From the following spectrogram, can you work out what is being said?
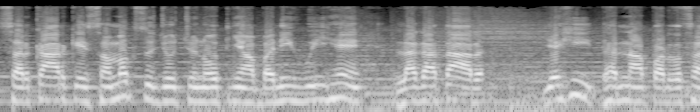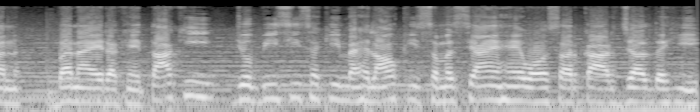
सरकार के समक्ष जो चुनौतियाँ बनी हुई हैं, लगातार यही धरना प्रदर्शन बनाए रखें, ताकि जो बीसी सकी महिलाओं की समस्याएँ हैं, वह सरकार जल्द ही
